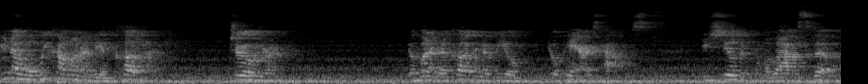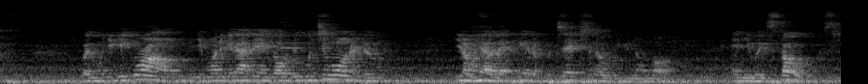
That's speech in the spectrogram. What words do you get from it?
You know, when we come under the covenant, children, you're under the covenant of your, your parents' house. You're shielded from a lot of stuff. But when you get grown and you want to get out there and go do what you want to do, you don't have that head of protection over you no more. And you're exposed.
